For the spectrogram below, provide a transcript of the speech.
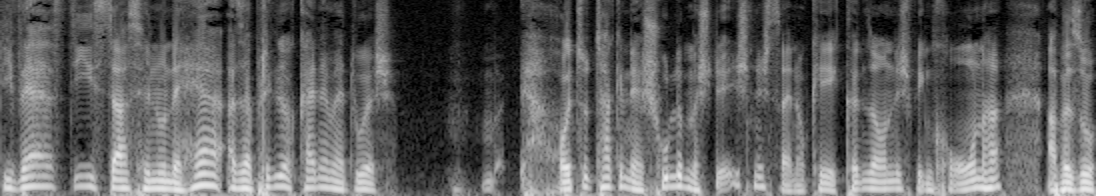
divers, dies, das, hin und her. Also da blickt doch keiner mehr durch. Ja, heutzutage in der Schule möchte ich nicht sein. Okay, können sie auch nicht wegen Corona. Aber so,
